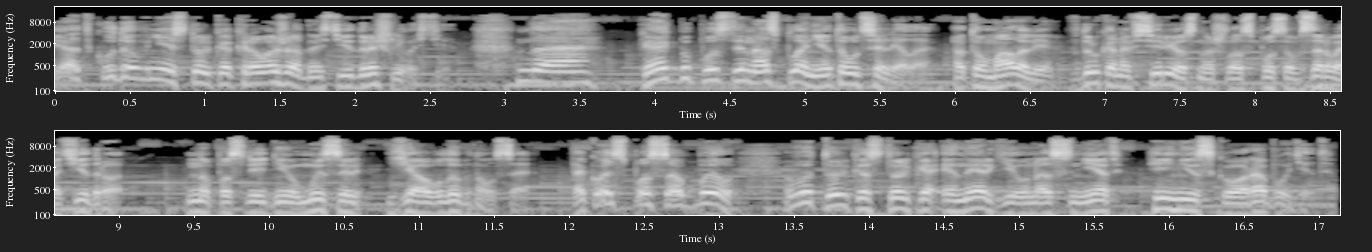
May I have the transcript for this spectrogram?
И откуда в ней столько кровожадности и дрочливости? Да, как бы после нас планета уцелела. А то, мало ли, вдруг она всерьез нашла способ взорвать ядро. Но последнюю мысль я улыбнулся. Такой способ был, вот только столько энергии у нас нет и не скоро будет.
